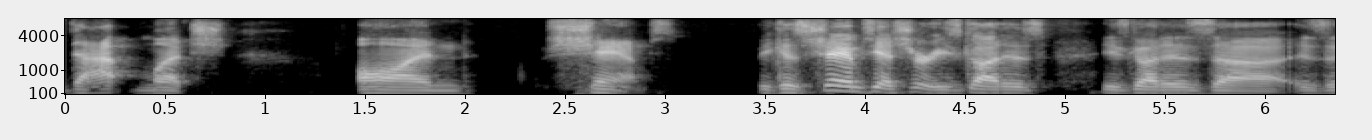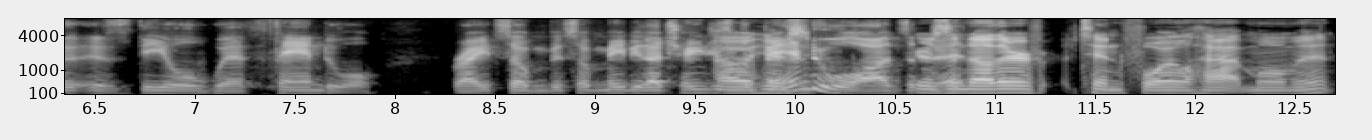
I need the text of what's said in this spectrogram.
that much on shams because shams yeah sure he's got his he's got his uh his, his deal with fanduel right? So so maybe that changes Oh, the fanduel odds a Here's bit. another tinfoil hat moment.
